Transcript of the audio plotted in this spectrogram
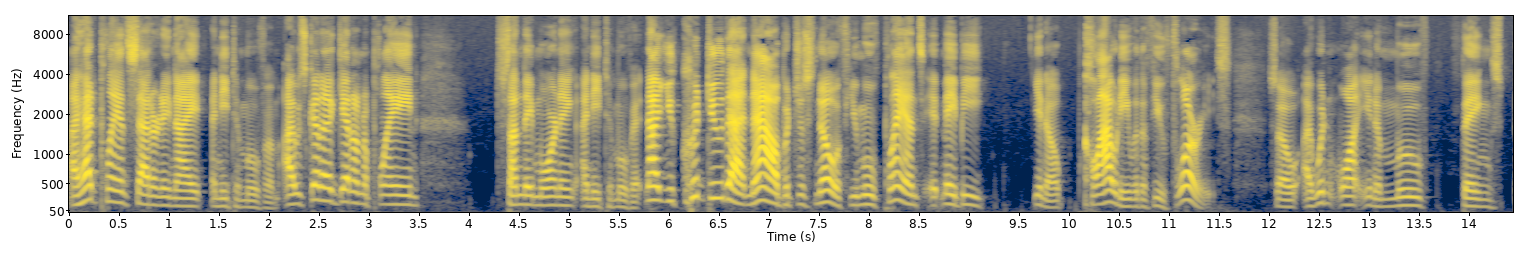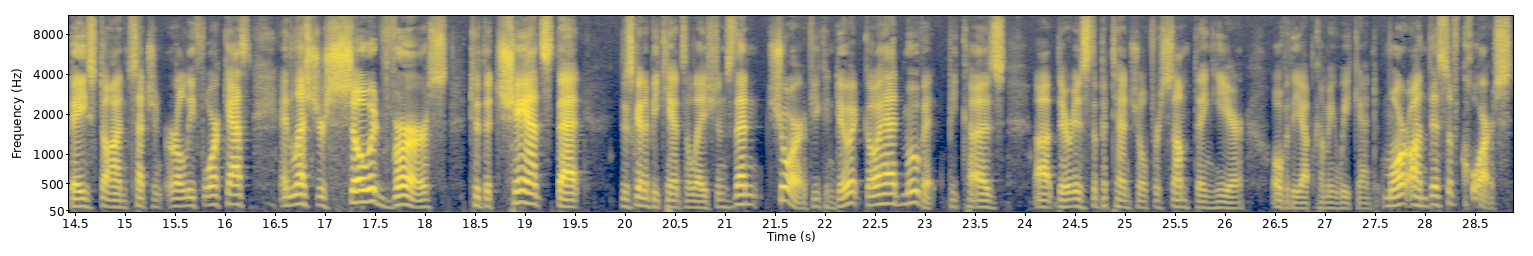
I had plans Saturday night. I need to move them. I was gonna get on a plane. Sunday morning, I need to move it. Now, you could do that now, but just know if you move plans, it may be, you know, cloudy with a few flurries. So I wouldn't want you to move things based on such an early forecast unless you're so adverse to the chance that there's going to be cancellations. Then, sure, if you can do it, go ahead, move it because uh, there is the potential for something here over the upcoming weekend. More on this, of course,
